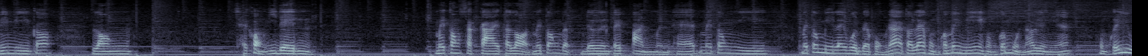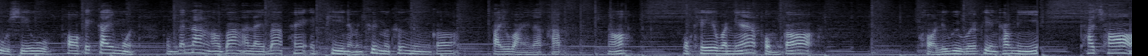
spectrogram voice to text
ไม่มีก็ลองใช้ของอีเดนไม่ต้องสกายตลอดไม่ต้องแบบเดินไปปั่นเหมือนแอดไม่ต้องมีไม่ต้องมีไรบดแบบผมได้ ตอนแรกผมก็ไม่มี ผมก็หมุนเอาอย่างเงี้ย ผมก็อยู่ชิลพอใกล้ๆหมด ผมก็นั่งเอาบ้างอะไรบ้างให้ SP เนี่ยมันขึ้นมาครึ่งนึงก็ไปไหวแล้วครับ เนาะโอเค วันนี้ผมก็ขอรีวิวไว้เพียงเท่านี้ ถ้าชอบ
